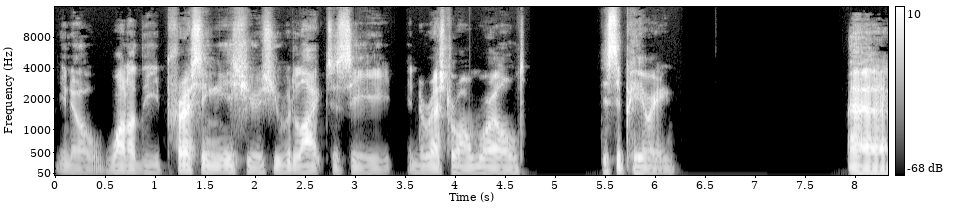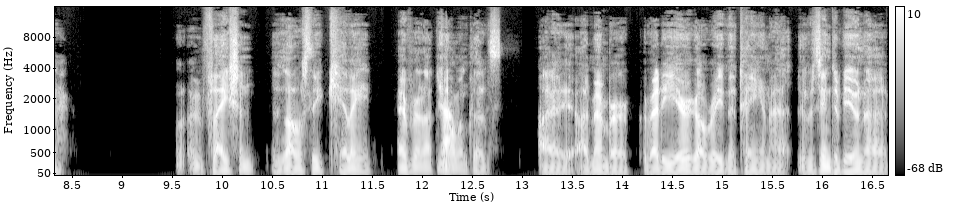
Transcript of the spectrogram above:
you know, one of the pressing issues you would like to see in the restaurant world disappearing? Uh, inflation is obviously killing everyone at the yeah. moment. That's I, I remember about a year ago reading a thing and uh, it was interviewing a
